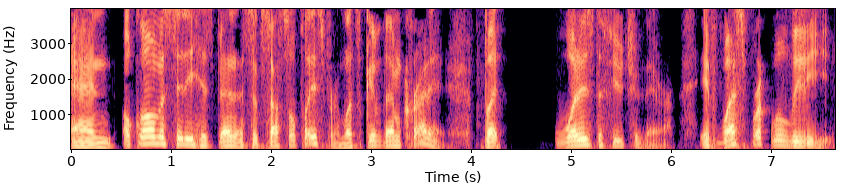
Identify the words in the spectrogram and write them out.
And Oklahoma City has been a successful place for him. Let's give them credit. But what is the future there? If Westbrook will leave,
